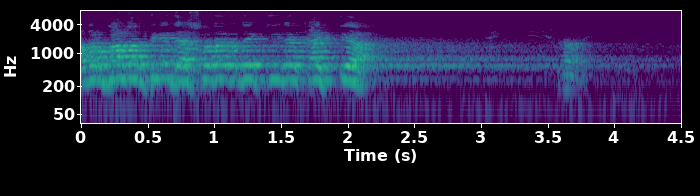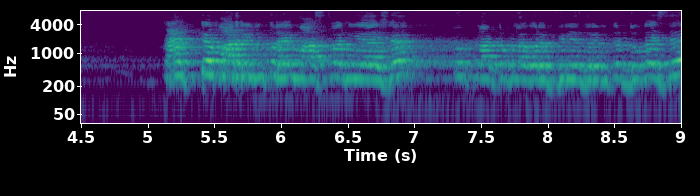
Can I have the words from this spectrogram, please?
আবার বাজার থেকে দেড়শো টাকা দিয়ে কিনে কাটতে। হ্যাঁ। কাটতে বাড়ির ভিতরে এই মাছটা নিয়ে এসে টুকলা টুকলা করে ফ্রিজের ভিতরে ঢুকাইছে।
